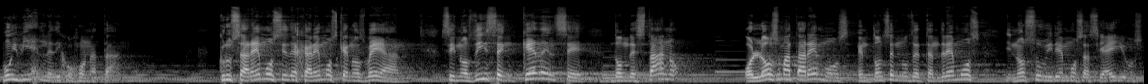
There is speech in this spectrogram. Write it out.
Muy bien, le dijo Jonatán. Cruzaremos y dejaremos que nos vean. Si nos dicen quédense donde están o los mataremos, entonces nos detendremos y no subiremos hacia ellos.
